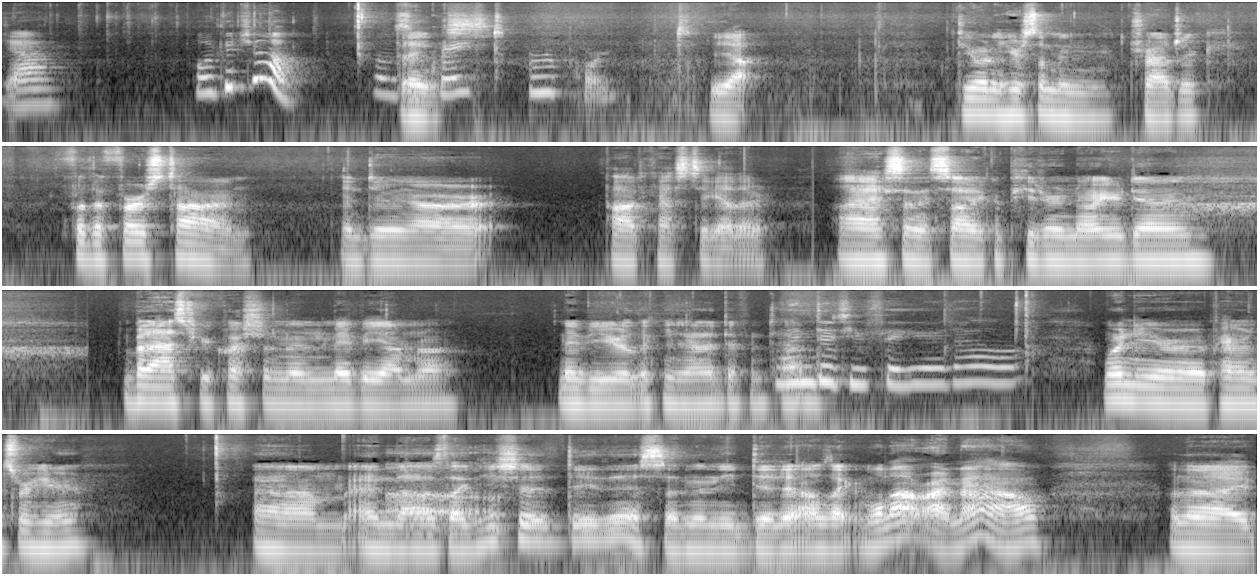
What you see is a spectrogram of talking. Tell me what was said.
Yeah. Well, good job. That was Thanks. a great report. Yeah. Do you want to hear something tragic? For the first time in doing our podcast together, I accidentally saw your computer and know what you're doing. But ask your question and maybe I'm wrong. Maybe you're looking at a different time. When did you figure it out? when your parents were here. Um, and I was like, Oh. you should do this, and then you did it. I was like, well, not right now. And then I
